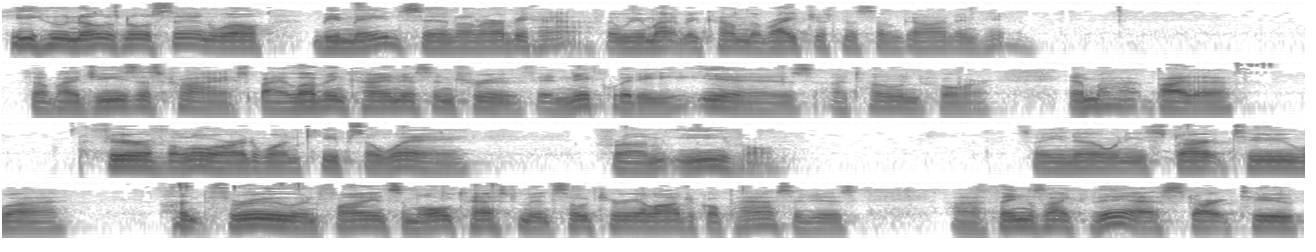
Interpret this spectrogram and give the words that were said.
He who knows no sin will be made sin on our behalf, that we might become the righteousness of God in him. So by Jesus Christ, by loving kindness and truth, iniquity is atoned for. And by, by the fear of the Lord, one keeps away from evil. So, you know, when you start to uh, hunt through and find some Old Testament soteriological passages, uh, things like this start to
